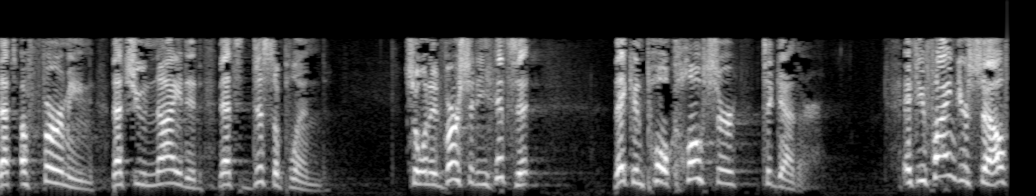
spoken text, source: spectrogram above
that's affirming, that's united, that's disciplined. So when adversity hits it, they can pull closer together. If you find yourself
